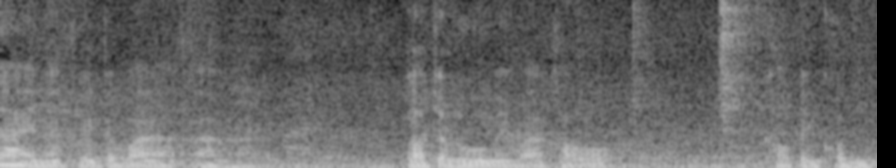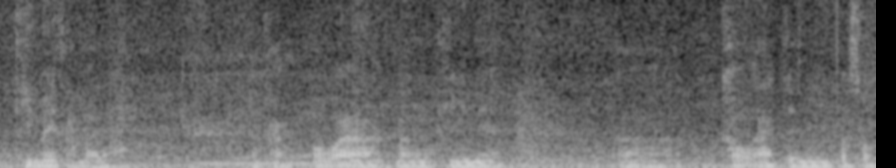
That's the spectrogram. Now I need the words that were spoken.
ได้นะเพียงแต่ว่าเราจะรู้ไหมว่าเขา เขาเป็นคนที่ไม่ธรรมดานะครับ เพราะว่าบางทีเนี่ยอ่าเขาอาจจะมีประสบ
